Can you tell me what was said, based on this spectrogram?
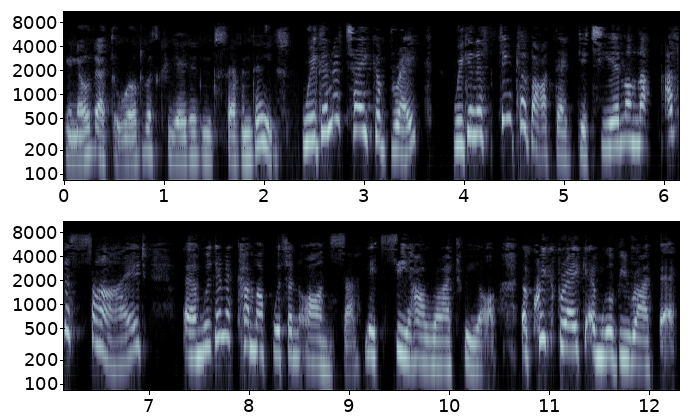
You know that the world was created in seven days. We're going to take a break. We're going to think about that, Gitty. And on the other side, um, we're going to come up with an answer. Let's see how right we are. A quick break and we'll be right back.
